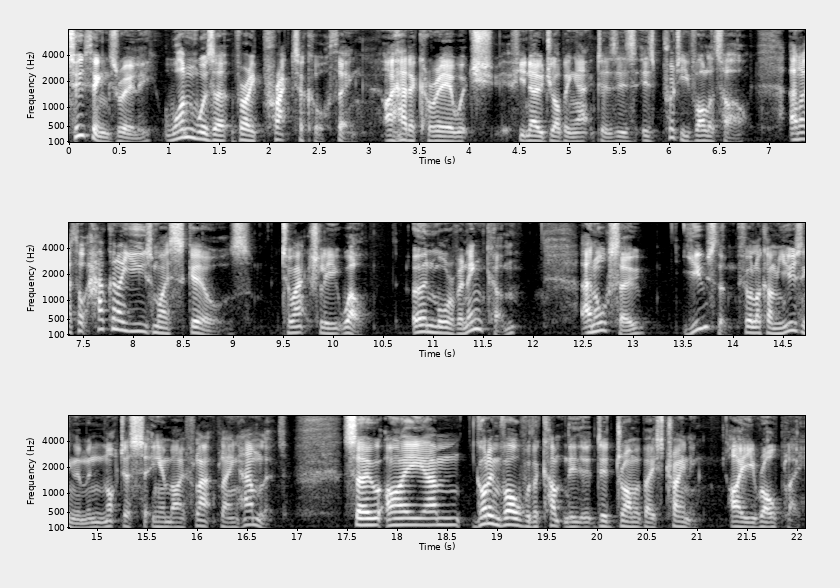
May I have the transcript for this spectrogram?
Two things, really. One was a very practical thing. I had a career which, if you know jobbing actors, is, is pretty volatile. And I thought, how can I use my skills to actually, well, earn more of an income and also use them, feel like I'm using them and not just sitting in my flat playing Hamlet? So I um, got involved with a company that did drama based training, i.e., role play.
